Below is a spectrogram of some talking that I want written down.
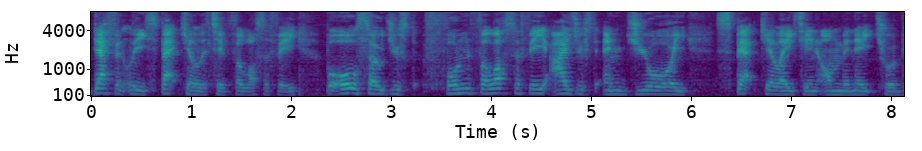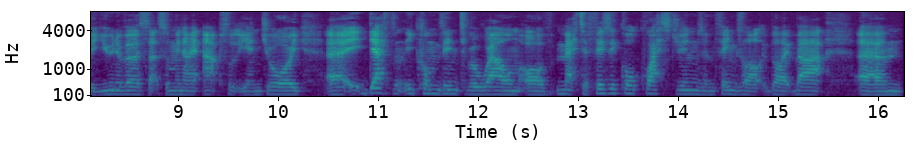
definitely speculative philosophy, but also just fun philosophy. I just enjoy speculating on the nature of the universe. That's something I absolutely enjoy. Uh, it definitely comes into the realm of metaphysical questions and things like, like that. Um,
